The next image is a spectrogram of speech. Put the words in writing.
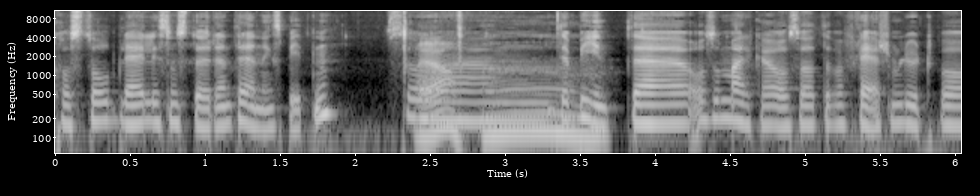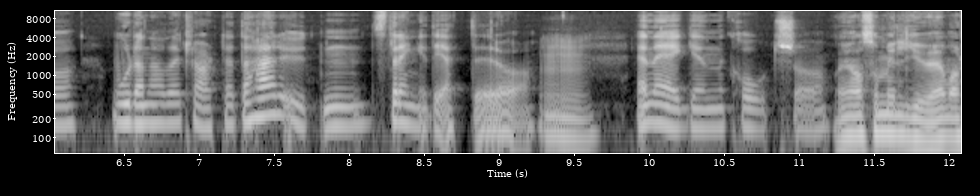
kosthold ble liksom større enn treningsbiten. Så Ja. Det begynte, og så merka jeg også at det var flere som lurte på hvordan jeg hadde klart dette her uten strenge dietter og en egen coach. og Og ja, Så miljøet ble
